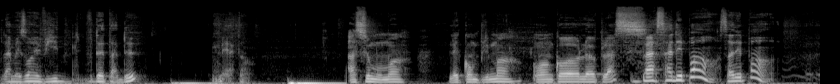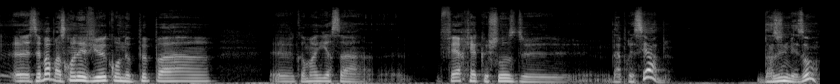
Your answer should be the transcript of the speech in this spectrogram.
La maison est vide, vous êtes à deux. Mais attends. À ce moment, les compliments ont encore leur place? Bah, Ça dépend, ça dépend. Euh, c'est pas parce qu'on est vieux qu'on ne peut pas euh, comment dire ça, faire quelque chose de d'appréciable dans une maison.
